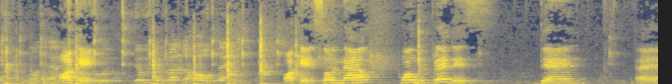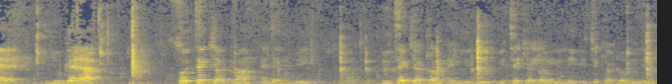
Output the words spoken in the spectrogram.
next people on to have Okay. to it. Then we can run the whole thing. Okay, so now when we play this, then uh, you get up. So take your drum and then leave. You take your drum and you leave. You take your drum, you leave. You take your drum and leave.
